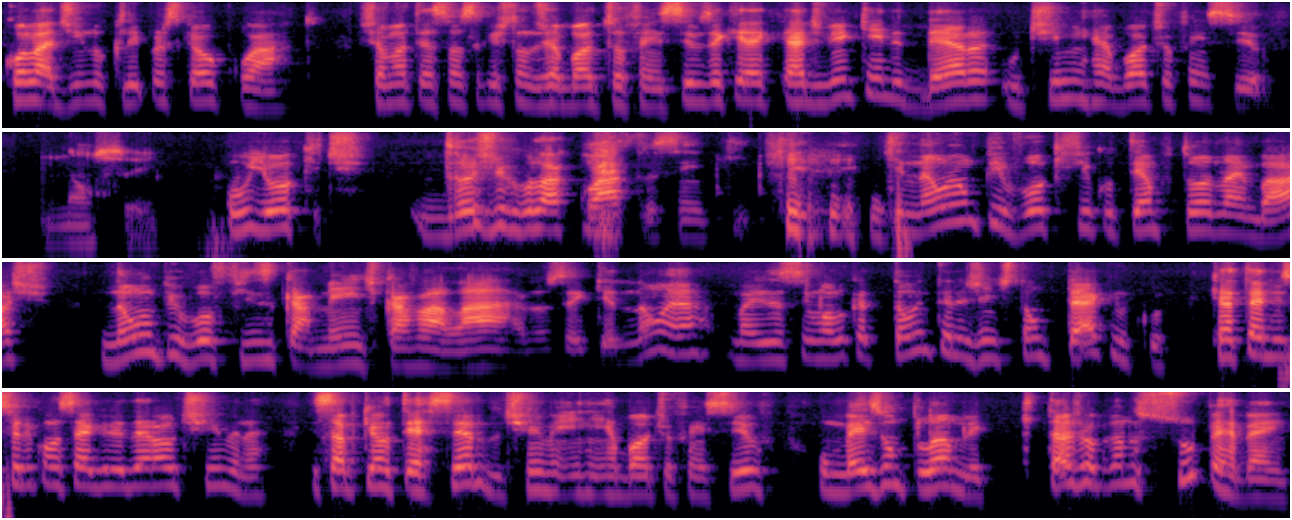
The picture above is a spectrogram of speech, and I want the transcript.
coladinho no Clippers, que é o quarto. Chama a atenção essa questão dos rebotes ofensivos, é que adivinha quem lidera o time em rebote ofensivo? Não sei. O Jokic. 2,4, assim, que, que, que não é um pivô que fica o tempo todo lá embaixo não um pivô fisicamente, cavalar, não sei o que, não é. Mas assim, o maluco é tão inteligente, tão técnico, que até nisso ele consegue liderar o time, né? E sabe quem é o terceiro do time em rebote ofensivo? O Mason Plumlee, que tá jogando super bem.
